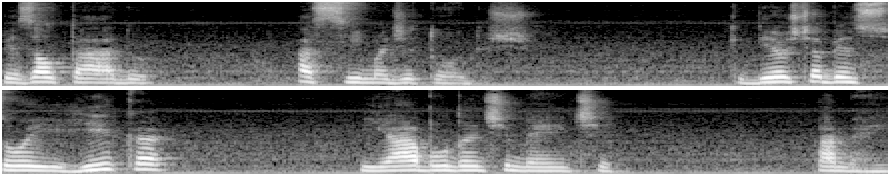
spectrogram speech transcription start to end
exaltado acima de todos. Que Deus te abençoe rica e abundantemente. Amém.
